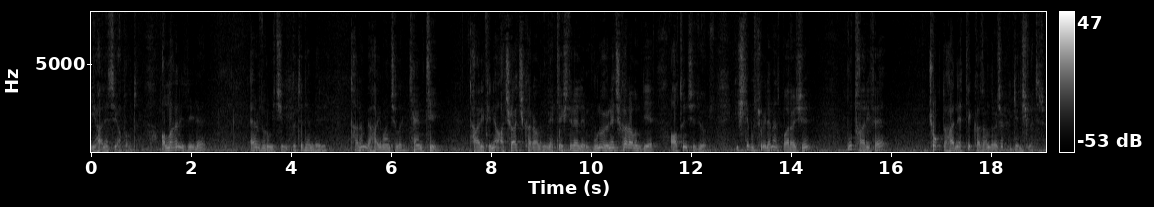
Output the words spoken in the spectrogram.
İhalesi yapıldı. Allah'ın izniyle Erzurum için öteden beri tarım ve hayvancılık kenti tarifini açığa çıkaralım, netleştirelim, bunu öne çıkaralım diye altın çiziyoruz. İşte bu söylemez barajı bu tarife çok daha netlik kazandıracak bir gelişmedir.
